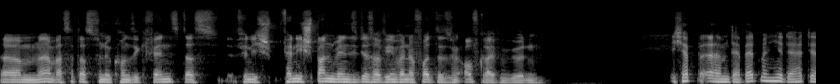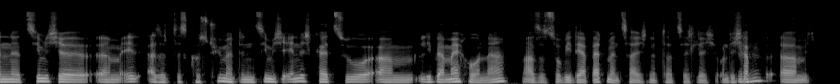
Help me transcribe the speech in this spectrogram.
Ähm, ne, was hat das für eine Konsequenz? Das finde ich, fände ich spannend, wenn sie das auf jeden Fall in der Fortsetzung aufgreifen würden. Ich habe, ähm, der Batman hier, der hat ja eine ziemliche, ähm, äh- also das Kostüm hat eine ziemliche Ähnlichkeit zu ähm, Libermejo, ne? Also so wie der Batman zeichnet tatsächlich. Und ich Mhm. habe, ähm, ich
